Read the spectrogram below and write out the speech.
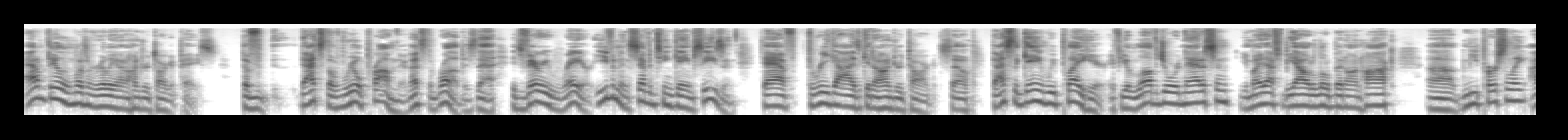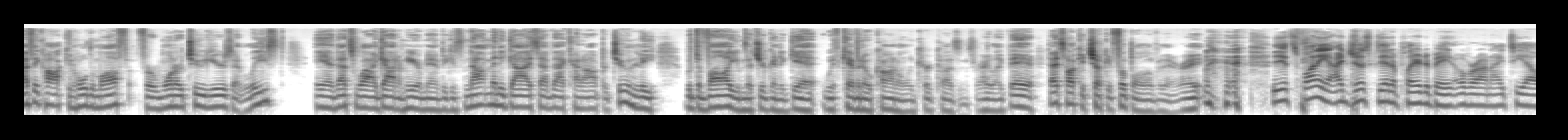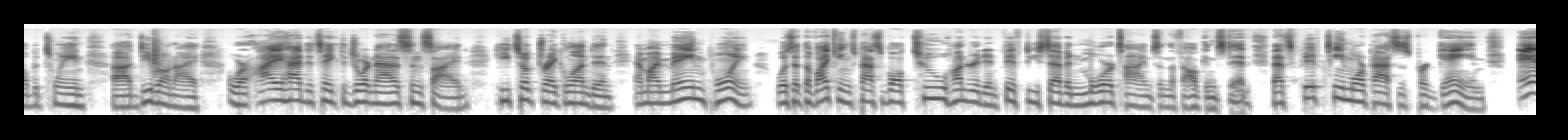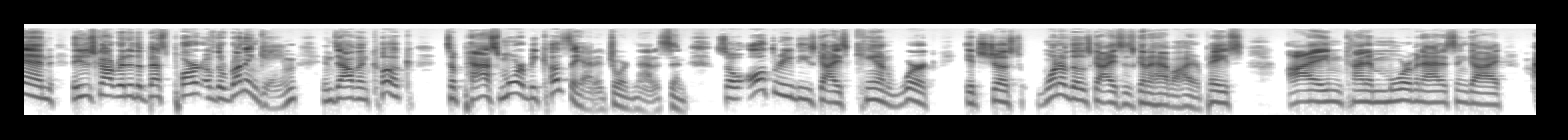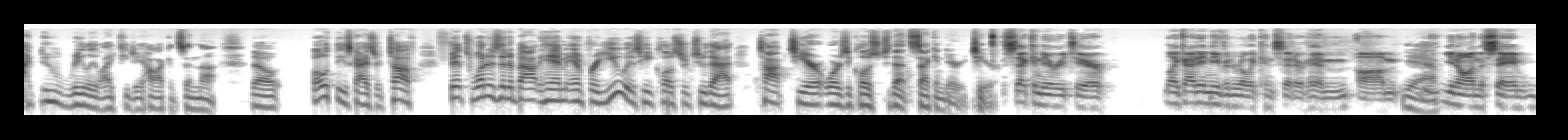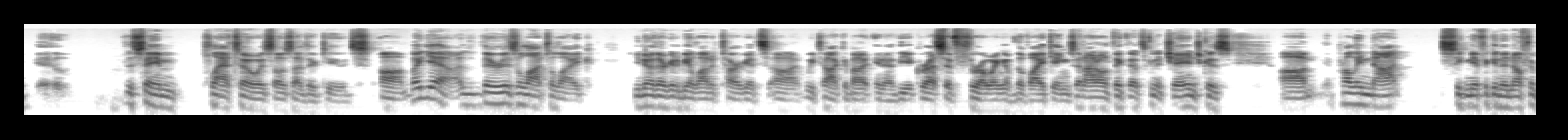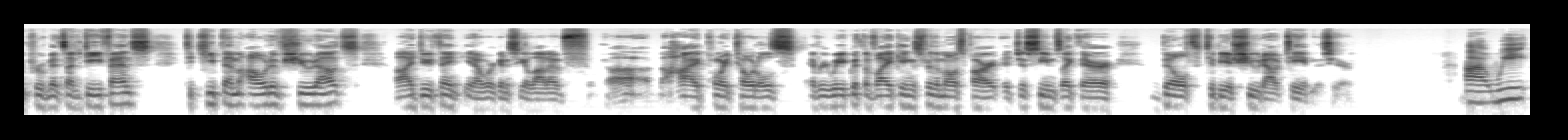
Adam Thielen wasn't really on a 100 target pace. The that's the real problem there. That's the rub is that it's very rare, even in 17 game season, to have three guys get 100 targets. So that's the game we play here. If you love Jordan Addison, you might have to be out a little bit on Hawk. Uh, me personally, I think Hawk can hold him off for one or two years at least. And that's why I got him here, man, because not many guys have that kind of opportunity with the volume that you're going to get with Kevin O'Connell and Kirk Cousins, right? Like they, that's Hucky Chucky football over there, right? it's funny. I just did a player debate over on ITL between uh, Debro and I, where I had to take the Jordan Addison side. He took Drake London. And my main point was that the Vikings passed the ball 257 more times than the Falcons did. That's 15 more passes per game. And they just got rid of the best part of the running game in Dalvin Cook to pass more because they added Jordan Addison. So all three of these guys can work. It's just one of those guys is going to have a higher pace. I'm kind of more of an Addison guy. I do really like TJ Hockenson though. Though both these guys are tough. Fitz, what is it about him? And for you, is he closer to that top tier or is he closer to that secondary tier? Secondary tier. Like I didn't even really consider him um yeah. you know, on the same the same plateau as those other dudes. Um, but yeah, there is a lot to like. You know, there are going to be a lot of targets. Uh, we talked about, you know, the aggressive throwing of the Vikings, and I don't think that's going to change because um, probably not significant enough improvements on defense to keep them out of shootouts. I do think you know we're going to see a lot of uh, high point totals every week with the Vikings for the most part. It just seems like they're built to be a shootout team this year. Uh, we,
